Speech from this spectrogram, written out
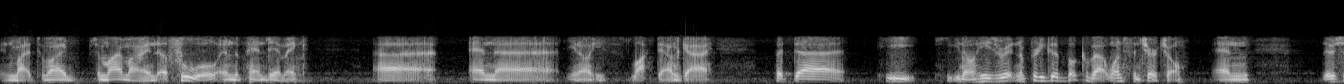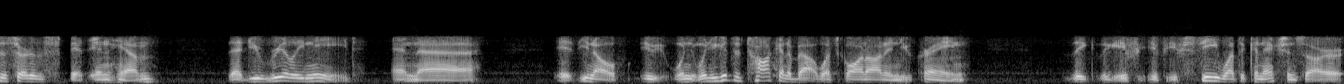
in my to my to my mind, a fool in the pandemic, uh, and uh, you know he's lockdown guy, but uh, he, he, you know, he's written a pretty good book about Winston Churchill, and there's a sort of spit in him that you really need, and uh, it, you know, it, when when you get to talking about what's going on in Ukraine the, if if you see what the connections are,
